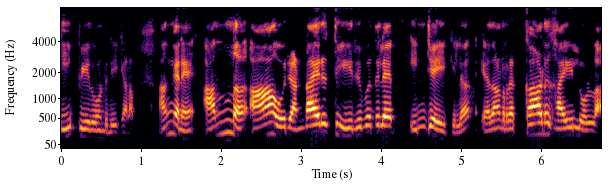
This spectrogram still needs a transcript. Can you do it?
കീപ്പ് ചെയ്തുകൊണ്ടിരിക്കണം. അങ്ങനെ അന്ന് ആ ഒരു രണ്ടായിരത്തി ഇരുപതിലെ ഇൻടേക്കിൽ ഏതാണ്ട് റെക്കോർഡ് ഹൈയിലുള്ള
